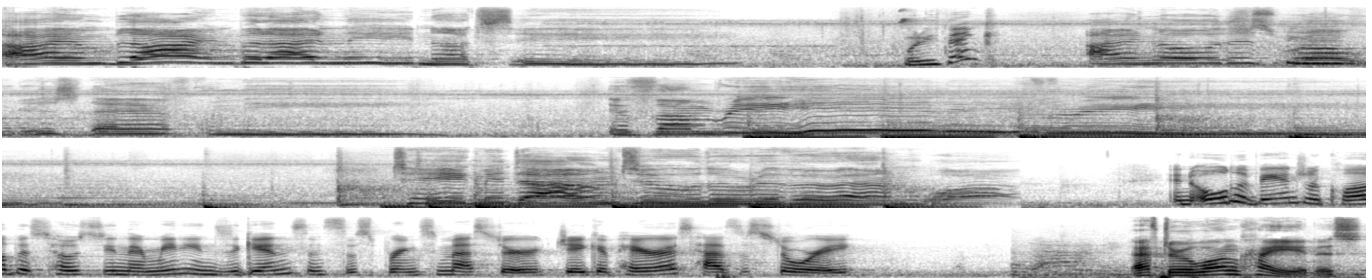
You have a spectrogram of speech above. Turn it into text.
I am blind, but I need not see. What do you think? I know this road is there for me. If I'm really free, take me down to the river and An old Evangel Club is hosting their meetings again since the spring semester. Jacob Harris has the story. After a long hiatus,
